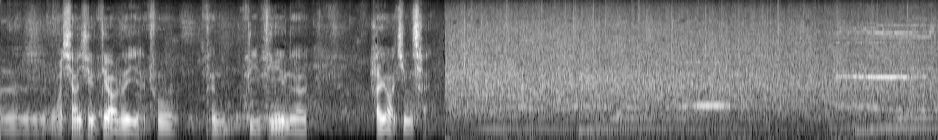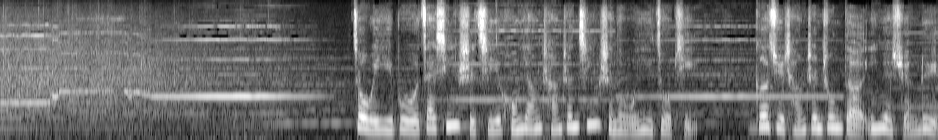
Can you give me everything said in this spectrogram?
呃，我相信第二轮演出肯比第一轮还要精彩。作为一部在新时期弘扬长征精神的文艺作品，歌剧《长征》中的音乐旋律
